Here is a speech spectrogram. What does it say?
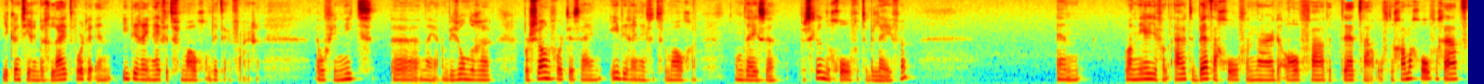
Je kunt hierin begeleid worden en iedereen heeft het vermogen om dit te ervaren. Daar hoef je niet uh, nou ja, een bijzondere persoon voor te zijn. Iedereen heeft het vermogen om deze verschillende golven te beleven. En wanneer je vanuit de beta-golven naar de alfa, de theta of de gamma-golven gaat,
